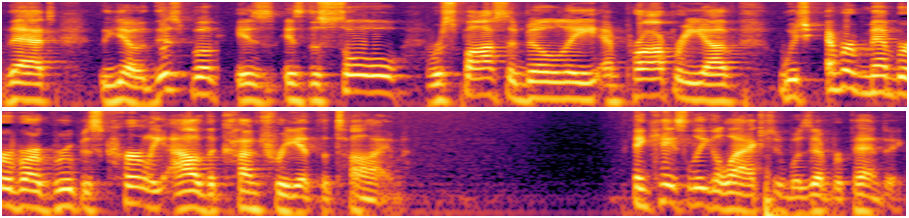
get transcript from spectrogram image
that you know this book is is the sole responsibility and property of whichever member of our group is currently out of the country at the time in case legal action was ever pending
